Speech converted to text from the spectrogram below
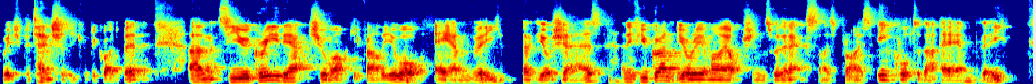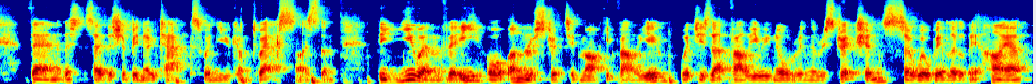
which potentially could be quite a bit. Um, so you agree the actual market value or AMV of your shares, and if you grant your EMI options with an exercise price equal to that AMV, then so there should be no tax when you come to exercise them. The UMV or unrestricted market value, which is that value ignoring the restrictions, so will be a little bit higher,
